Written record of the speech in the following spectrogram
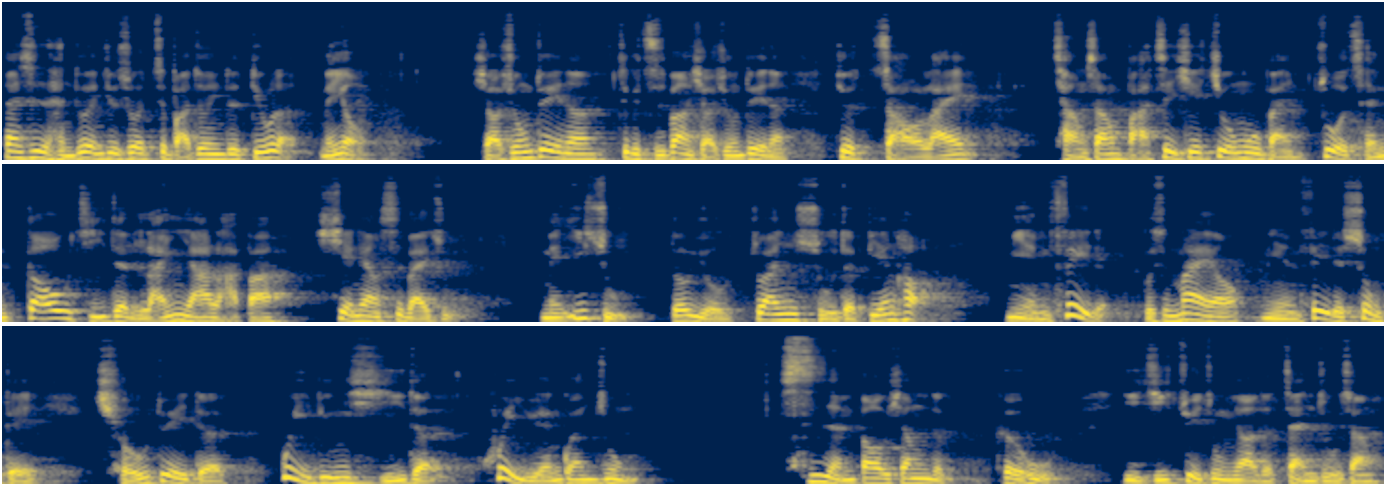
但是很多人就说这把东西都丢了。没有，小熊队呢，这个职棒小熊队呢，就找来厂商把这些旧木板做成高级的蓝牙喇叭，限量四百组，每一组都有专属的编号，免费的，不是卖哦，免费的送给球队的贵宾席的会员观众，私人包厢的客户。以及最重要的赞助商，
